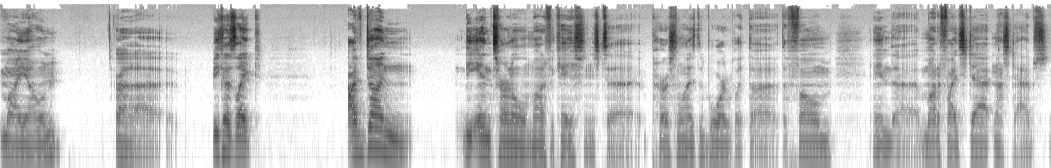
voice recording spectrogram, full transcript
my own, uh, because like I've done the internal modifications to personalize the board with like the the foam and the modified stab not stabs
